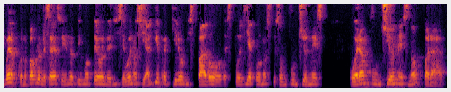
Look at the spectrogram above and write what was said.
bueno, cuando Pablo le estaba escribiendo a Timoteo, le dice, bueno, si alguien requiere obispado o después diáconos, que son funciones, o eran funciones, ¿no? Para,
